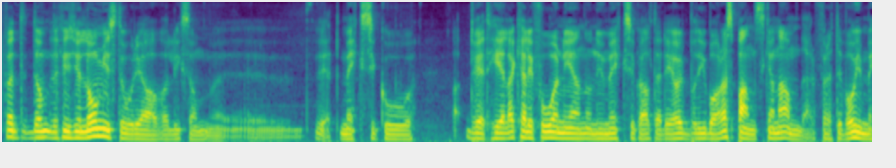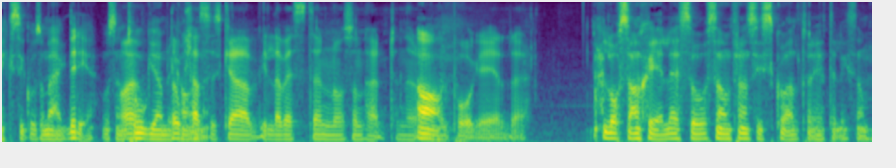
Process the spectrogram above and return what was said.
För att de, det finns ju en lång historia av liksom, eh, du vet, Mexiko, du vet hela Kalifornien och New Mexico och allt det där, det är ju bara spanska namn där. För att det var ju Mexiko som ägde det. Och sen Ja, tog ju De amerikanerna. klassiska vilda västern och sånt här när de Ja. höll på och grejer där Los Angeles och San Francisco och allt vad det heter liksom.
